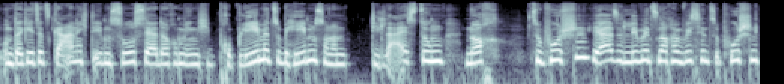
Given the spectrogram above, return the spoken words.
Und da geht es jetzt gar nicht eben so sehr darum, irgendwelche Probleme zu beheben, sondern die Leistung noch zu pushen, ja, also Limits noch ein bisschen zu pushen,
